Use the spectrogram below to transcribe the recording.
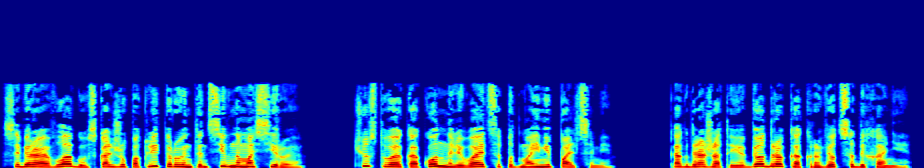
Собирая влагу, скольжу по клитору, интенсивно массируя, чувствуя, как он наливается под моими пальцами, как дрожат ее бедра, как рвется дыхание.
